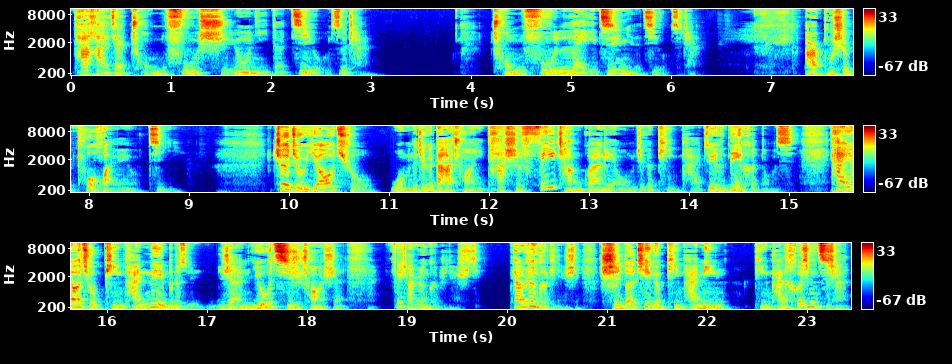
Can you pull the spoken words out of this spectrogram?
它还在重复使用你的既有资产，重复累积你的既有资产，而不是破坏原有记忆。这就要求我们的这个大创意，它是非常关联我们这个品牌最内核的东西。它也要求品牌内部的人，尤其是创始人，非常认可这件事情。他要认可这件事情，使得这个品牌名。品牌的核心资产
